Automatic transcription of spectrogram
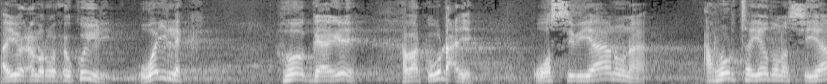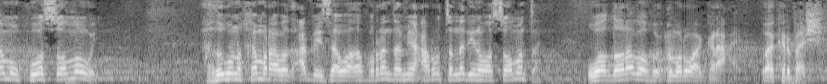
Ayuu cumar wuxuu ku yidhi waylak hooggaagee habaar kugu dhacye wa sibyaanuna carruurtayaduna siyaamun kuwa sooman wey aduguna khamraabaad cabbaysaa waad afuranta miya carruurtannadiina waa soomanta wa darabahu cumar waa garaacay waa karbaashay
